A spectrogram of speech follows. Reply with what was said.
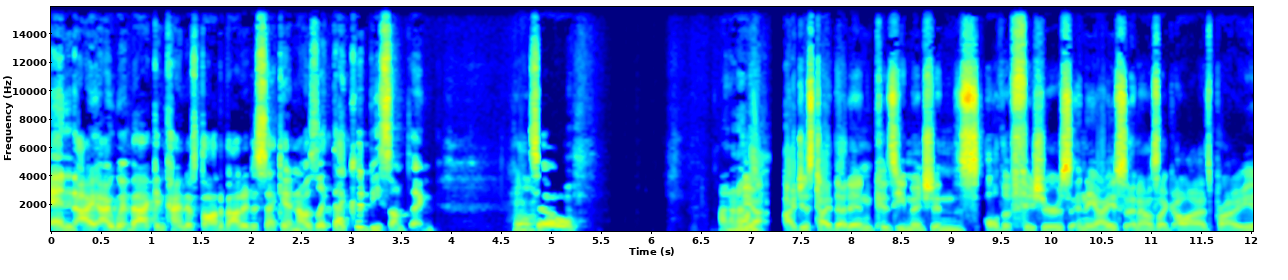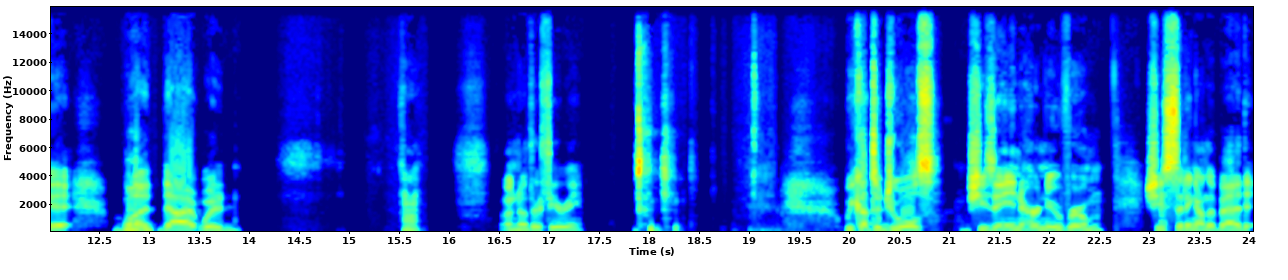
And I, I went back and kind of thought about it a second. And I was like, that could be something. Huh. So I don't know. Yeah, I just tied that in because he mentions all the fissures in the ice, and I was like, oh, that's probably it. But that would, hmm, another theory. we cut to Jules. She's in her new room. She's sitting on the bed,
